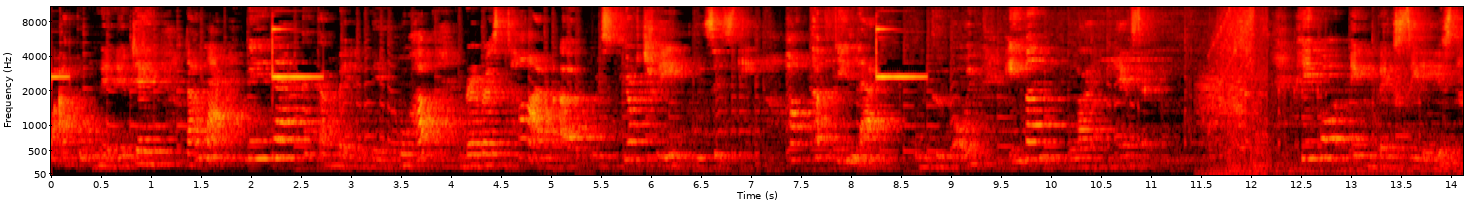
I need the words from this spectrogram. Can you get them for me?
quả của nền nêu trên đó là gây ra các căn bệnh về hô hấp reverse time of respiratory disease hoặc thậm chí là ung thư phổi even lung cancer People in big cities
